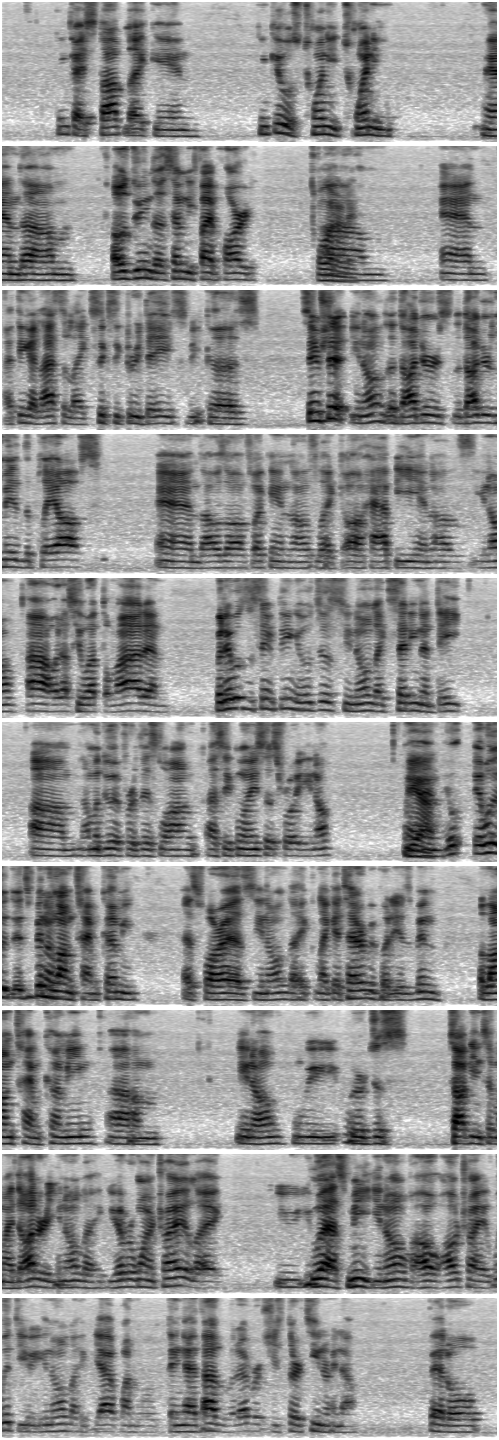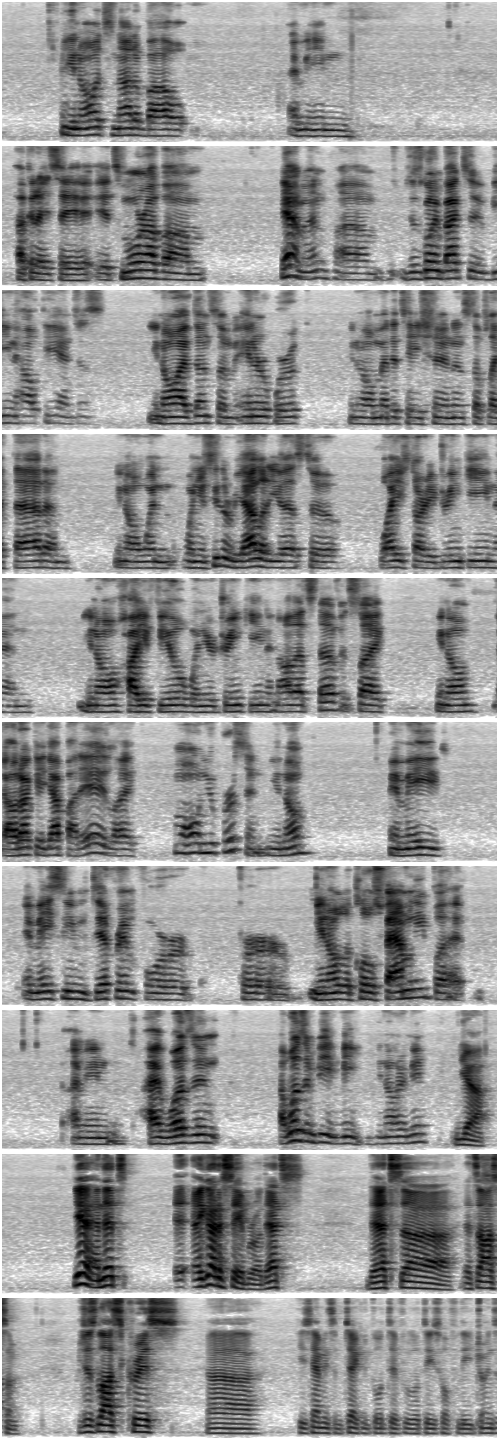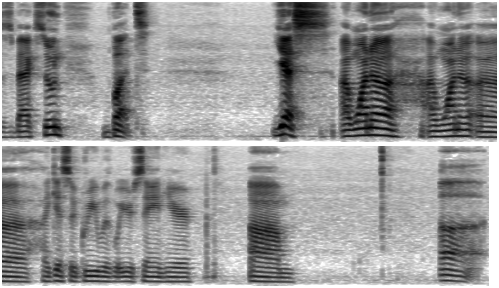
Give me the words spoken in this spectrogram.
I think I stopped like in, I think it was 2020, and um, I was doing the 75 hard, Órale. um, and I think I lasted like 63 days because same shit. You know, the Dodgers, the Dodgers made the playoffs, and I was all fucking. I was like all happy, and I was you know ah ahora sí voy a tomar, and but it was the same thing. It was just you know like setting a date. Um, I'm gonna do it for this long, así como dices, Roy. You know. Yeah. And it, it was. It's been a long time coming, as far as you know. Like like I tell everybody, it's been a long time coming. Um, you know, we were just talking to my daughter. You know, like you ever want to try it? Like you you ask me. You know, I'll I'll try it with you. You know, like yeah, cuando tenga edad, whatever. She's 13 right now, pero you know, it's not about. I mean, how could I say it? It's more of um, yeah, man. Um, just going back to being healthy and just, you know, I've done some inner work, you know, meditation and stuff like that. And you know, when when you see the reality as to why you started drinking and you know how you feel when you're drinking and all that stuff, it's like, you know, ahora que ya paré, like I'm a whole new person. You know, it may it may seem different for for you know the close family, but I mean, I wasn't I wasn't being me. You know what I mean? Yeah, yeah, and that's I- gotta say, bro, that's that's uh that's awesome. We just lost Chris. Uh, he's having some technical difficulties. Hopefully, he joins us back soon. But yes, I wanna I wanna uh I guess agree with what you're saying here. Um, uh,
